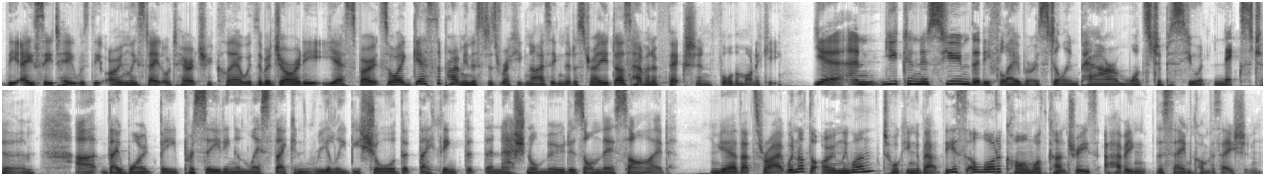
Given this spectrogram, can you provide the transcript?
The ACT was the only state or territory, Claire, with the majority yes vote, so I guess the Prime Minister's recognising that Australia does have an affection for the monarchy. Yeah, and you can assume that if Labor is still in power and wants to pursue it next term, uh, they won't be proceeding unless they can really be sure that they think that the national mood is on their side. Yeah, that's right. We're not the only one talking about this. A lot of Commonwealth countries are having the same conversation.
